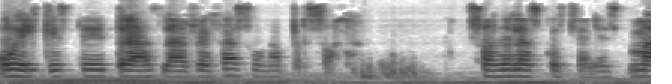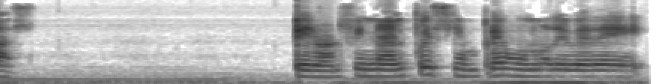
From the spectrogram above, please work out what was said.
O el que esté tras las rejas una persona. Son de las cuestiones más. Pero al final, pues siempre uno debe de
